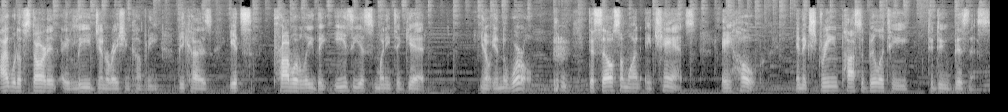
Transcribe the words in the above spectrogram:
I would have started a lead generation company because it's probably the easiest money to get, you know, in the world. to sell someone a chance, a hope, an extreme possibility to do business.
